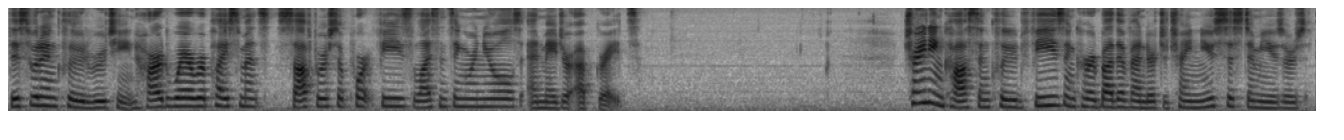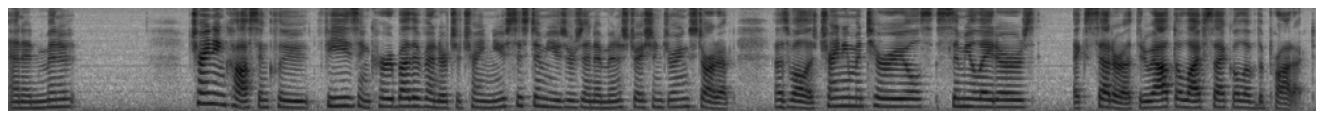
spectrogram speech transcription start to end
This would include routine hardware replacements, software support fees, licensing renewals, and major upgrades. Training costs include fees incurred by the vendor to train new system users and admin. Training costs include fees incurred by the vendor to train new system users and administration during startup, as well as training materials, simulators, etc. throughout the life cycle of the product.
